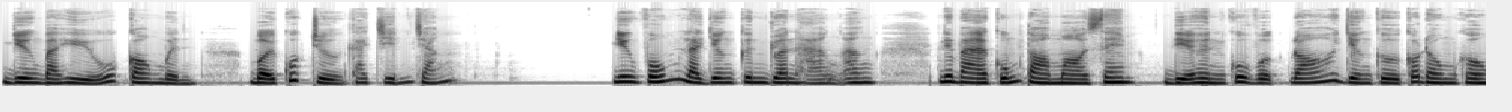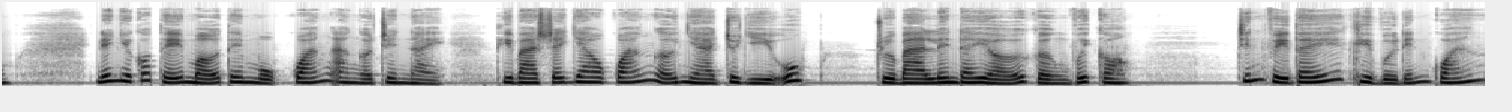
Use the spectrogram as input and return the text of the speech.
Nhưng bà hiểu con mình bởi quốc trường khá chín chắn. Nhưng vốn là dân kinh doanh hàng ăn, nên bà cũng tò mò xem địa hình khu vực đó dân cư có đông không. Nếu như có thể mở thêm một quán ăn ở trên này, thì bà sẽ giao quán ở nhà cho dì út, rồi bà lên đây ở gần với con. Chính vì thế, khi vừa đến quán,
